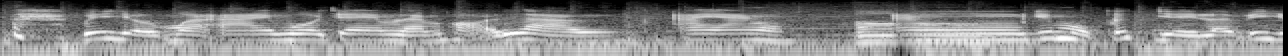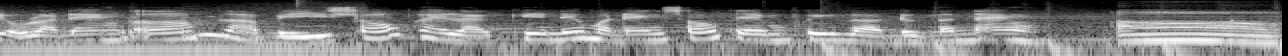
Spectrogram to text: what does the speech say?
ví dụ mà ai mua cho em là em hỏi là ai ăn? Ờ. ăn với mục đích gì là ví dụ là đang ốm là bị sốt hay là kia nếu mà đang sốt thì em khuyên là đừng nên ăn ờ.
